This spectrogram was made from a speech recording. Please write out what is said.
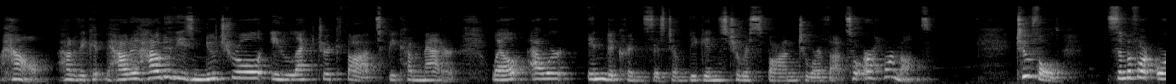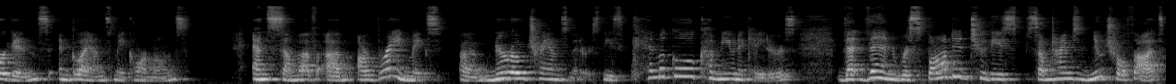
How? How do they, how do, how do these neutral electric thoughts become matter? Well, our endocrine system begins to respond to our thoughts. So our hormones. Twofold. Some of our organs and glands make hormones and some of um, our brain makes um, neurotransmitters, these chemical communicators that then responded to these sometimes neutral thoughts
